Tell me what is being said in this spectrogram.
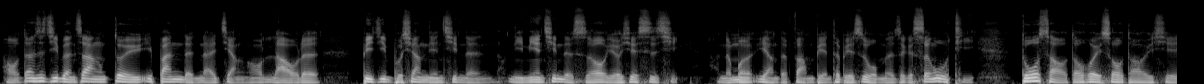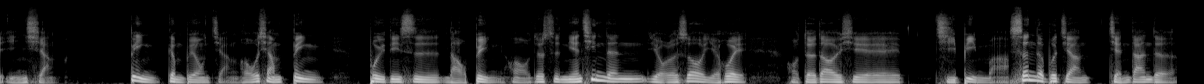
哦，但是基本上对于一般人来讲，哦，老了毕竟不像年轻人，你年轻的时候有一些事情那么样的方便，特别是我们的这个生物体多少都会受到一些影响，病更不用讲，哦，我想病不一定是老病，哦，就是年轻人有的时候也会哦得到一些。疾病嘛，生的不讲，简单的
